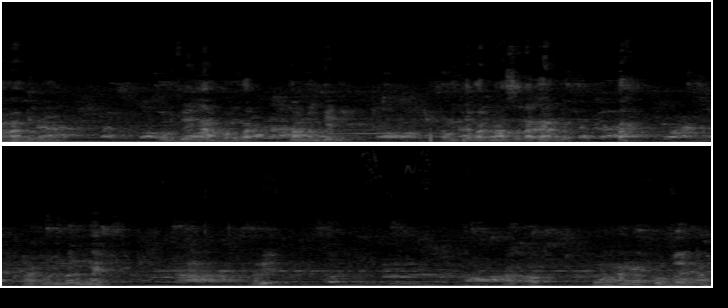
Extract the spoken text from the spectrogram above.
พมาเป็นความสวยงามของวัดบ้านน้ำเย็นของจังหวัดมหาสารคามครับไปพาผมเมืองไหมเอาดิเอาเอาสวยงามกับความสวยงาม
